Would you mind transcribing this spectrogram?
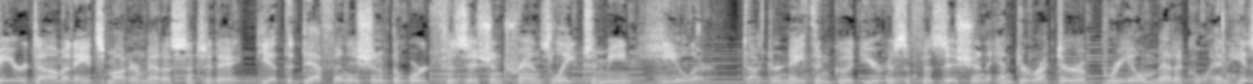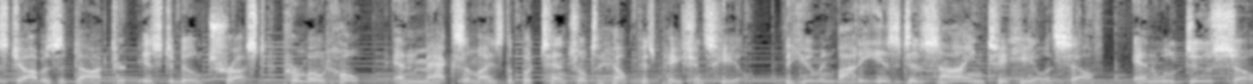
Fear dominates modern medicine today, yet the definition of the word physician translates to mean healer. Dr. Nathan Goodyear is a physician and director of Brio Medical, and his job as a doctor is to build trust, promote hope, and maximize the potential to help his patients heal. The human body is designed to heal itself and will do so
